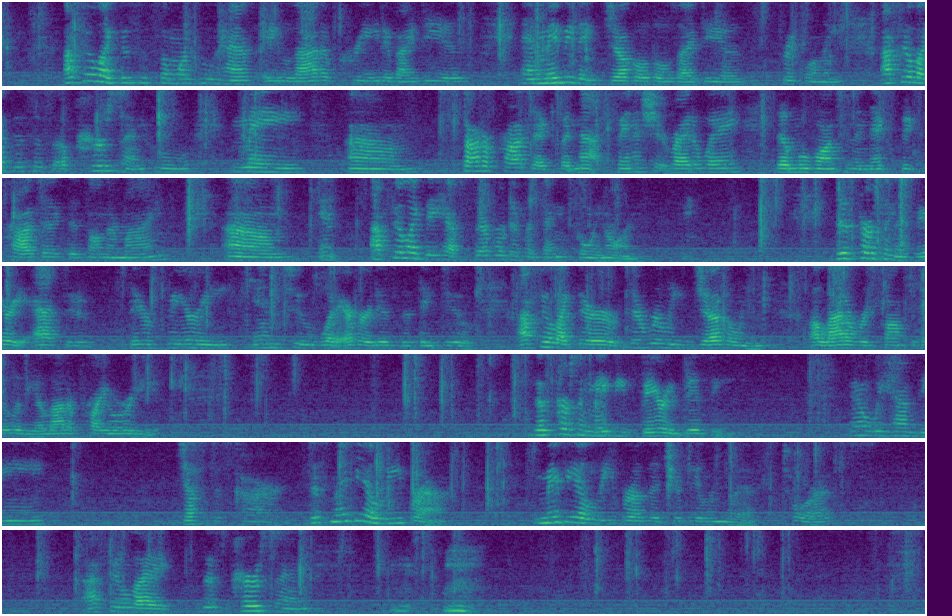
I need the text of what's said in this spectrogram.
I feel like this is someone who has a lot of creative ideas and maybe they juggle those ideas frequently. I feel like this is a person who may um, start a project but not finish it right away. They'll move on to the next big project that's on their mind. Um, and I feel like they have several different things going on. This person is very active they're very into whatever it is that they do. I feel like they're they're really juggling a lot of responsibility, a lot of priorities. This person may be very busy. Now we have the Justice card. This may be a Libra. Maybe a Libra that you're dealing with, Taurus. I feel like this person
